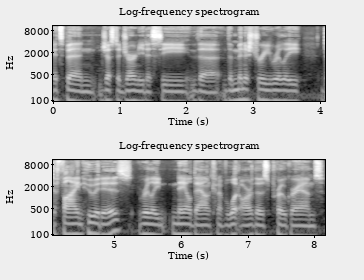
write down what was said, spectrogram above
it's been just a journey to see the, the ministry really define who it is, really nail down kind of what are those programs,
